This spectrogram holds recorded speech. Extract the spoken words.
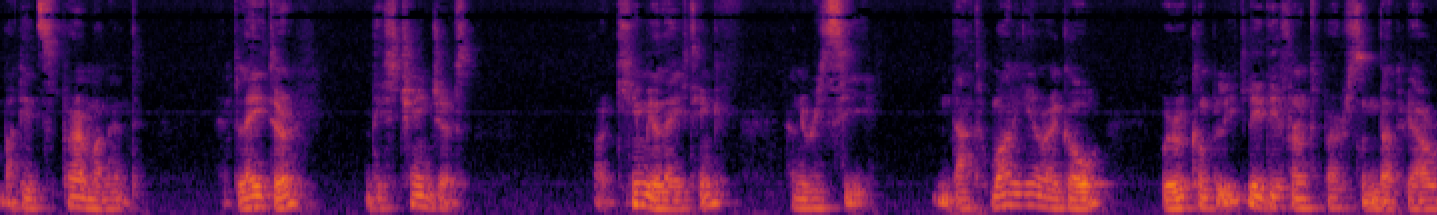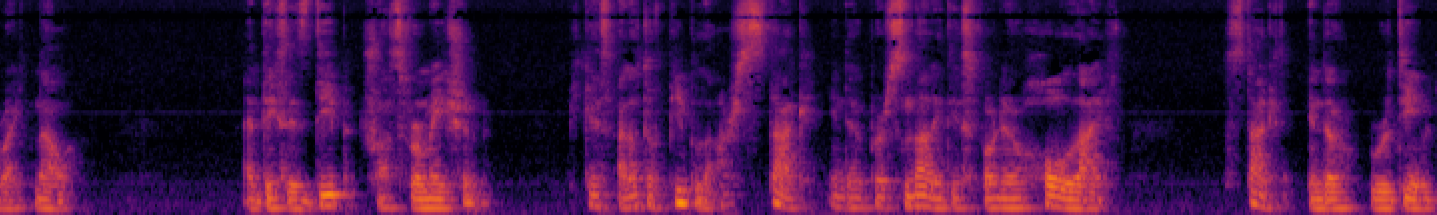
but it's permanent. And later, these changes are accumulating and we see that one year ago we were a completely different person that we are right now. And this is deep transformation because a lot of people are stuck in their personalities for their whole life, stuck in their routine.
